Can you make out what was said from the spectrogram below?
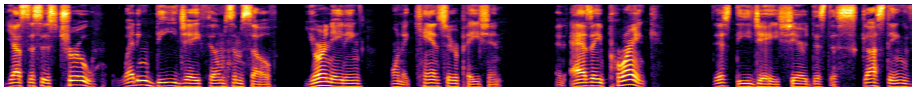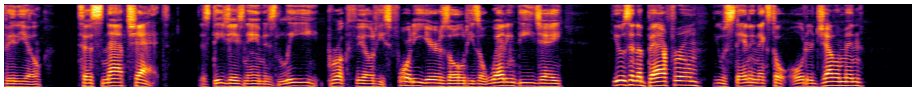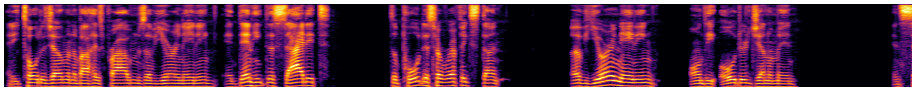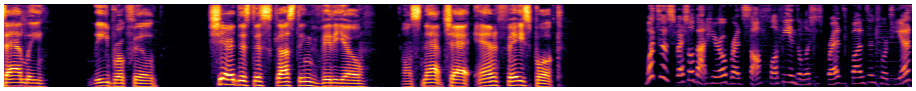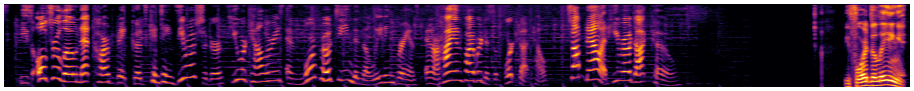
Yes, this is true. Wedding DJ films himself urinating on a cancer patient. And as a prank, this DJ shared this disgusting video to Snapchat. This DJ's name is Lee Brookfield. He's 40 years old. He's a wedding DJ. He was in the bathroom. He was standing next to an older gentleman and he told the gentleman about his problems of urinating. And then he decided to pull this horrific stunt of urinating on the older gentleman. And sadly, Lee Brookfield shared this disgusting video on Snapchat and Facebook. What's so special about Hero Bread's soft, fluffy, and delicious breads, buns, and tortillas? These ultra low net carb baked goods contain zero sugar, fewer calories, and more protein than the leading brands, and are high in fiber to support gut health. Shop now at hero.co. Before deleting it,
